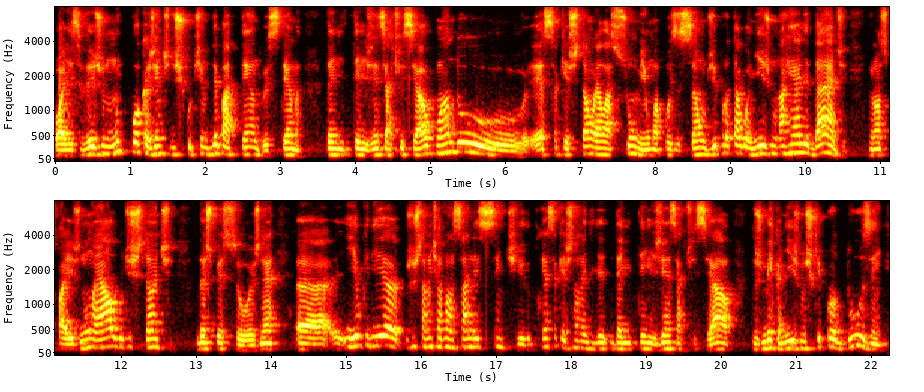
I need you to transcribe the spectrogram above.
olha, vejo muito pouca gente discutindo, debatendo esse tema da inteligência artificial quando essa questão ela assume uma posição de protagonismo na realidade do nosso país, não é algo distante das pessoas, né? Uh, e eu queria justamente avançar nesse sentido, porque essa questão da, da inteligência artificial, dos mecanismos que produzem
